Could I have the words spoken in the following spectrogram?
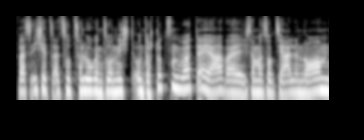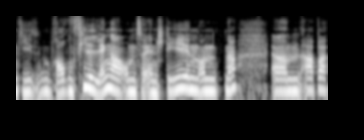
was ich jetzt als Soziologin so nicht unterstützen würde, ja, weil ich sag mal, soziale Normen, die brauchen viel länger, um zu entstehen und, ne, ähm, aber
